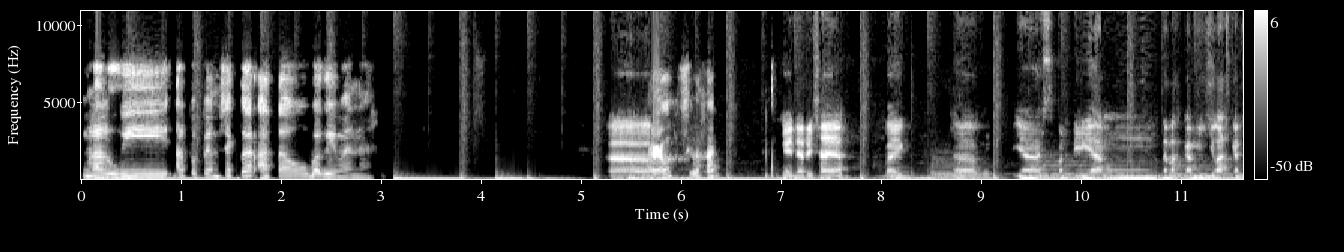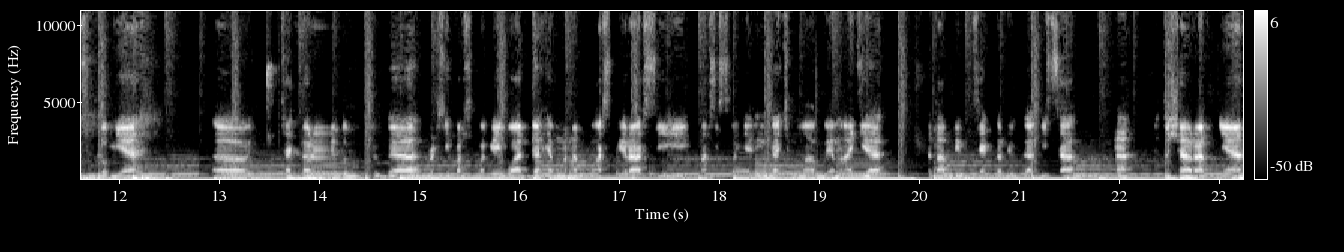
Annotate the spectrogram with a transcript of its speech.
melalui LPPM sektor atau bagaimana? Uh, Rel, silakan. Oke, okay, dari saya. Baik, uh, ya seperti yang telah kami jelaskan sebelumnya, uh, sektor itu juga bersifat sebagai wadah yang menampung aspirasi mahasiswa. Jadi nggak cuma BEM aja, tetapi sektor juga bisa. Nah, itu syaratnya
